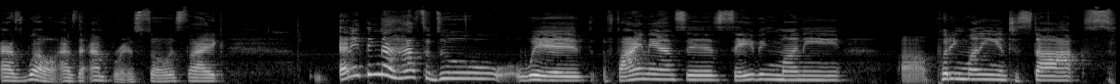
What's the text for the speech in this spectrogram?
as well as the Empress. So it's like anything that has to do with finances, saving money, uh, putting money into stocks,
